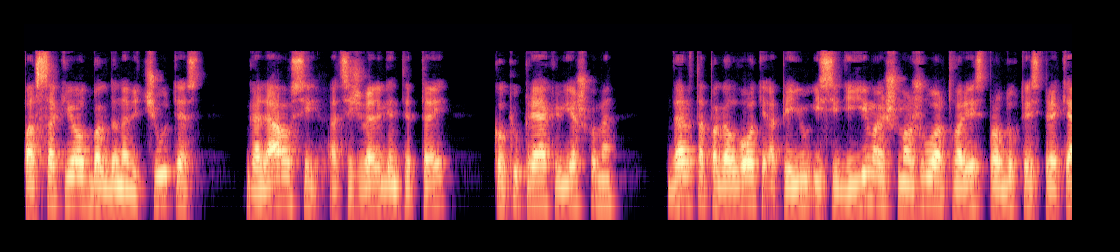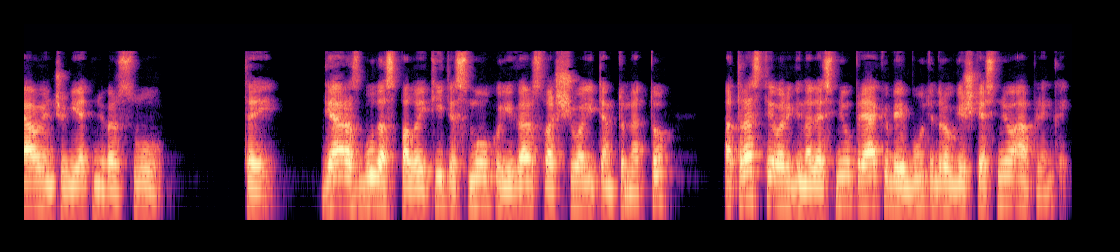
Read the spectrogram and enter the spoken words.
Pasak jo Bagdanavičiūtės, galiausiai atsižvelgianti tai, kokių prekių ieškome, verta pagalvoti apie jų įsigijimą iš mažų ar tvariais produktais prekiaujančių vietinių verslų. Tai geras būdas palaikyti smulkų į verslą šiuo įtemptu metu, atrasti originalesnių prekių bei būti draugiškesnių aplinkai.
